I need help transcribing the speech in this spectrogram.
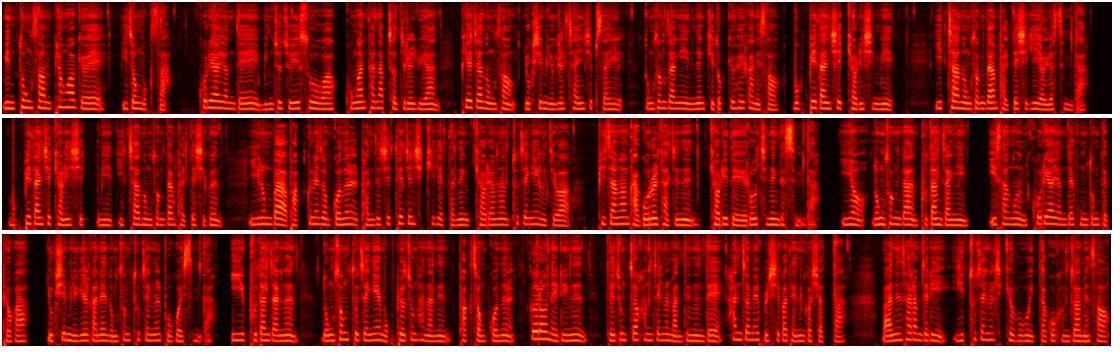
민통선 평화교회 이적 목사, 코리아 연대의 민주주의 수호와 공안 탄압 저지를 위한 피해자 농성 66일차인 14일 농성장이 있는 기독교 회관에서 묵비단식 결의식 및 2차 농성단 발대식이 열렸습니다. 묵비단식 결의식 및 2차 농성단 발대식은 이른바 박근혜 정권을 반드시 퇴진시키겠다는 결연한 투쟁의 의지와 비장한 각오를 다지는 결의대회로 진행됐습니다. 이어 농성단 부단장인 이상훈 코리아연대 공동대표가 66일간의 농성투쟁을 보고했습니다. 이 부단장은 농성투쟁의 목표 중 하나는 박 정권을 끌어내리는 대중적 항쟁을 만드는데 한 점의 불씨가 되는 것이었다. 많은 사람들이 이 투쟁을 지켜보고 있다고 강조하면서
